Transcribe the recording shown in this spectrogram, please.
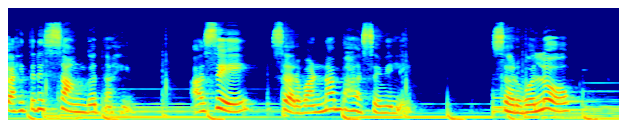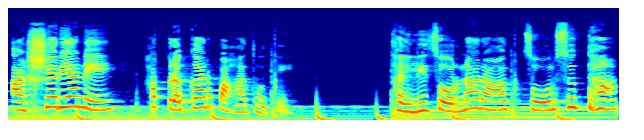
काहीतरी सांगत नाही. असे सर्वांना भासविले. सर्व लोक आश्चर्याने हा प्रकार पाहत होते. थैली चोरणारा चोर सुद्धा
